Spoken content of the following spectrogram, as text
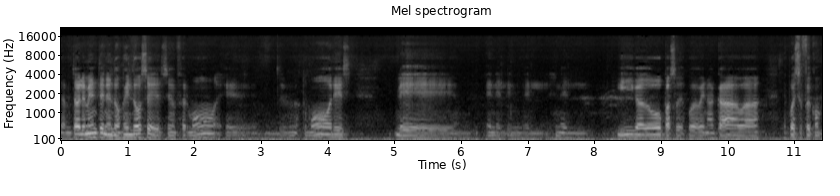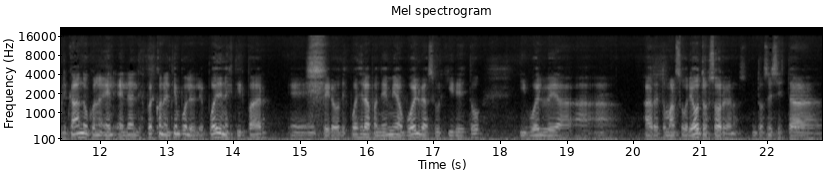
Lamentablemente en el 2012 se enfermó eh, de unos tumores eh, en, el, hígado, pasó después a vena cava, después se fue complicando, con después con el tiempo le, pueden extirpar, eh, pero después de la pandemia vuelve a surgir esto y vuelve a, retomar sobre otros órganos, entonces está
